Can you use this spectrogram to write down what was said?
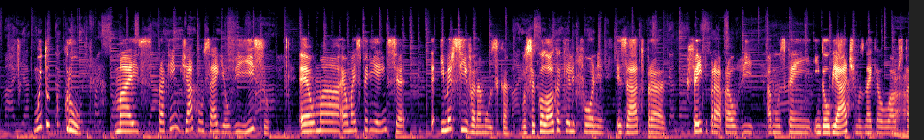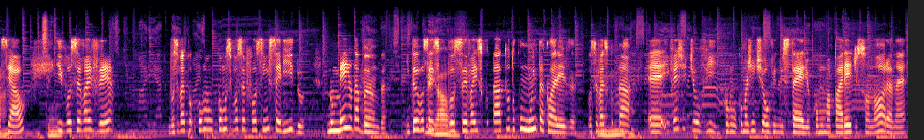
muito cru. Mas para quem já consegue ouvir isso, é uma, é uma experiência imersiva na música. Você coloca aquele fone exato para feito para ouvir a música em, em, Dolby Atmos, né, que é o áudio espacial, e você vai ver, você vai como, como se você fosse inserido no meio da banda. Então você, você vai escutar tudo com muita clareza. Você vai uhum. escutar, é, em vez de, de ouvir como, como a gente ouve no estéreo, como uma parede sonora, né?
